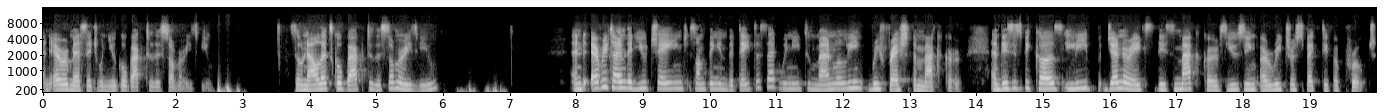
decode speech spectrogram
an error message when you go back to the summaries view. So now let's go back to the summaries view. And every time that you change something in the data set, we need to manually refresh the MAC curve. And this is because LEAP generates these MAC curves using a retrospective approach.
